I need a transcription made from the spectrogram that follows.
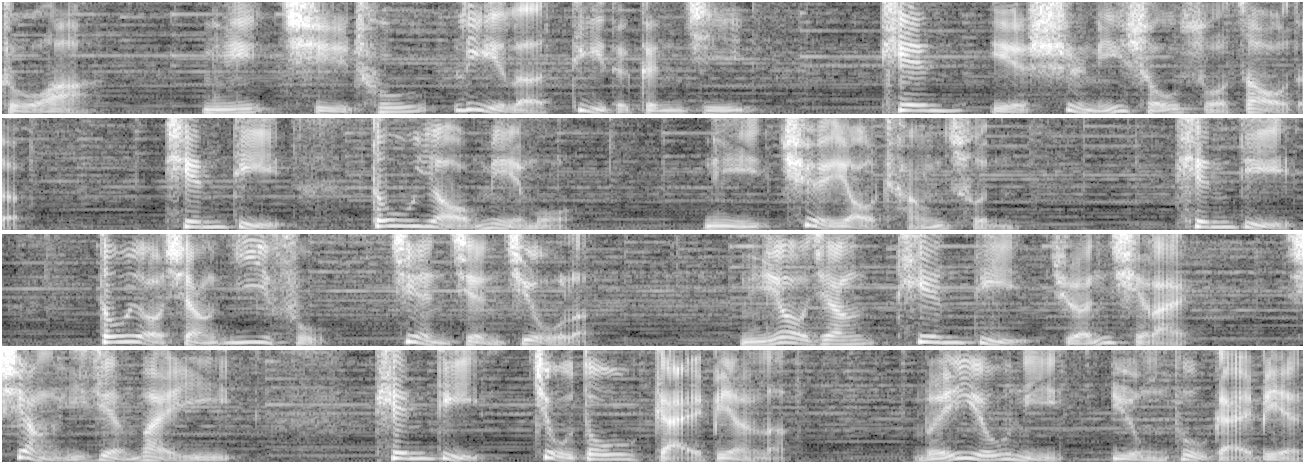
主啊，你起初立了地的根基，天也是你手所造的，天地都要灭没，你却要长存。天地都要像衣服渐渐旧了，你要将天地卷起来。”像一件外衣，天地就都改变了，唯有你永不改变，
